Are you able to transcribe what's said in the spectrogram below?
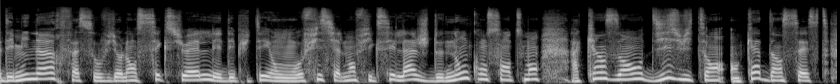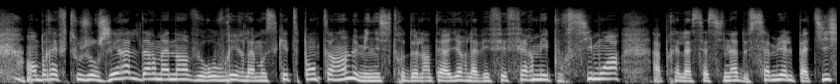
des mineurs face aux violences sexuelles. Les députés ont officiellement fixé l'âge de non-consentement à 15 ans, 18 ans en cas d'inceste. En bref, toujours Gérald Darmanin veut rouvrir la la mosquée de Pantin. Le ministre de l'Intérieur l'avait fait fermer pour six mois après l'assassinat de Samuel Paty.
